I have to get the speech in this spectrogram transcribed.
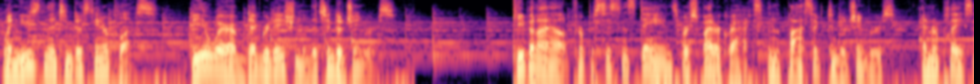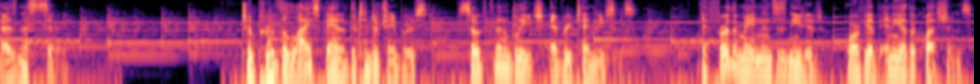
When using the Tinto Stainer Plus, be aware of degradation of the Tinto chambers. Keep an eye out for persistent stains or spider cracks in the plastic Tinto chambers and replace as necessary. To improve the lifespan of the Tinto chambers, soak them in bleach every 10 uses. If further maintenance is needed, or if you have any other questions,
